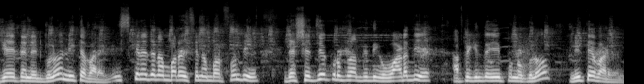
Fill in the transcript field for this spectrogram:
জিআইতে নেটগুলো নিতে পারেন। স্ক্রিনে যে নাম্বার রয়েছে নাম্বার ফোন দিয়ে দেশের যে কোনো প্রান্ত ওয়ার্ড দিয়ে আপনি কিন্তু এই পণ্যগুলো নিতে পারবেন।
